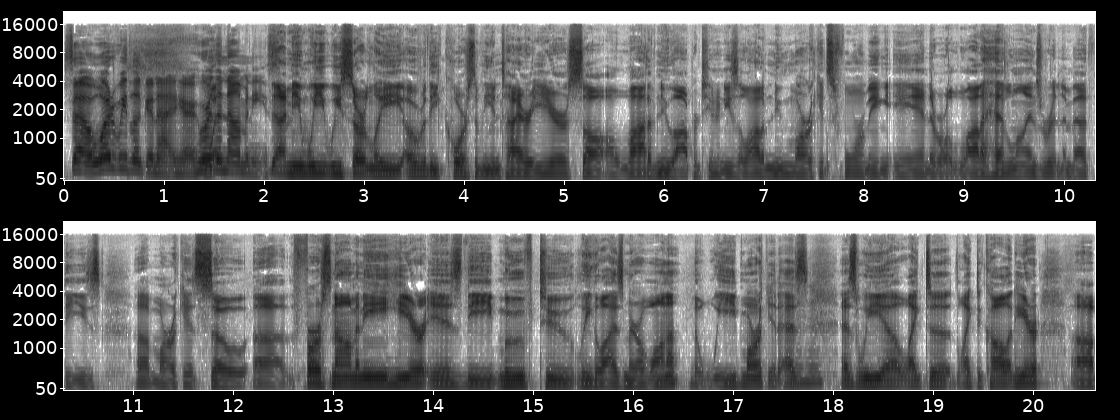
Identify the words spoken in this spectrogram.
So, what are we looking at here? Who are the nominees? I mean, we we certainly over the course of the entire year saw a lot of new opportunities, a lot of new markets forming, and there were a lot of headlines written about these uh, markets. So, uh, first nominee here is the move to legalize marijuana, the weed market, as as we uh, like to like to call it here. Uh,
